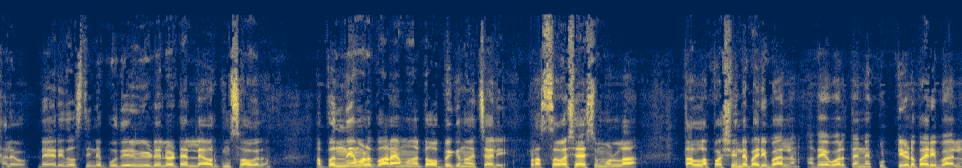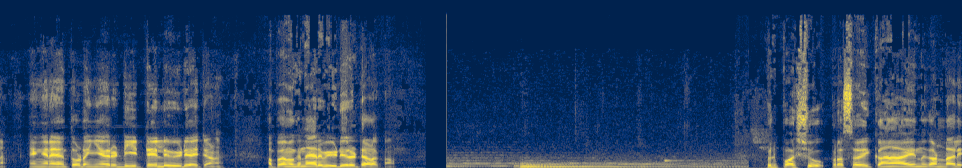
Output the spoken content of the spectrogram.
ഹലോ ഡയറി ദോസ്തിന്റെ പുതിയൊരു വീഡിയോയിലോട്ട് എല്ലാവർക്കും സ്വാഗതം. അപ്പോൾ ഇന്ന് നമ്മൾ പറയാൻ പോകുന്ന ടോപ്പിക് എന്ന് വെച്ചാൽ പ്രസവശേഷമുള്ള തള്ളപ്പശുവിന്റെ പരിപാലനം അതേപോലെ തന്നെ കുട്ടിയുടെ പരിപാലനം. എങ്ങനെ തുടങ്ങിയ ഒരു ഡീറ്റെയിൽഡ് വീഡിയോ ആയിട്ടാണ്. അപ്പോൾ നമുക്ക് നേരെ വീഡിയോയിലോട്ട് കിടക്കാം. ഒരു പശു പ്രസവിക്കാനായി എന്ന് കണ്ടാൽ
